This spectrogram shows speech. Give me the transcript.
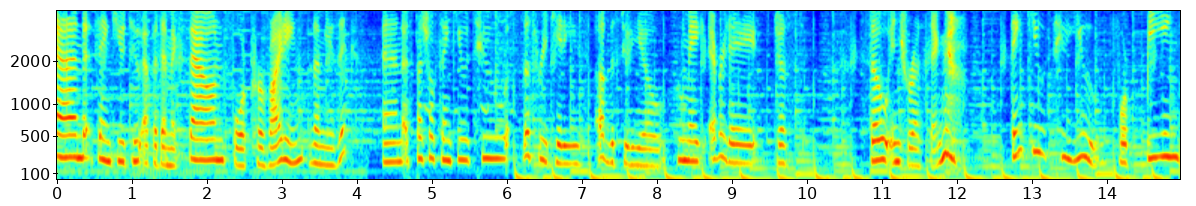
And thank you to Epidemic Sound for providing the music. And a special thank you to the three kitties of the studio who make every day just so interesting. thank you to you for being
